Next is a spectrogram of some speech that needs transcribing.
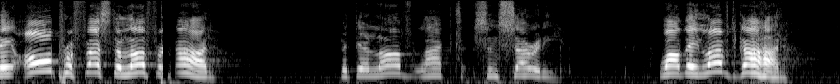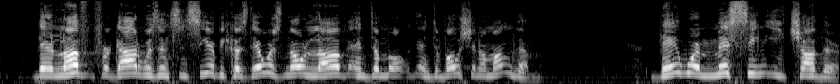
They all professed a love for God, but their love lacked sincerity. While they loved God, their love for God was insincere because there was no love and, and devotion among them. They were missing each other.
